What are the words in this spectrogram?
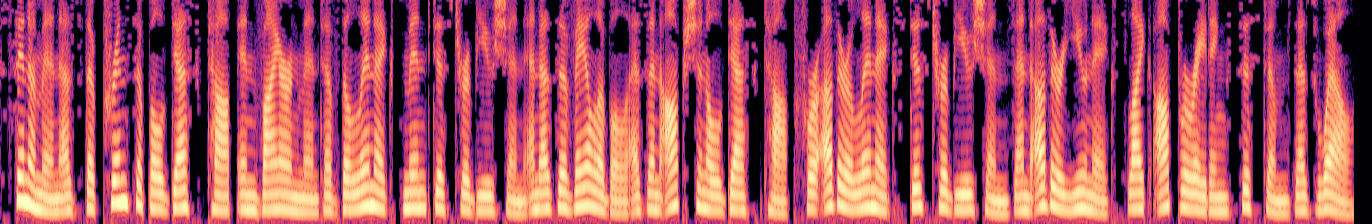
Cinnamon is the principal desktop environment of the Linux Mint distribution and is available as an optional desktop for other Linux distributions and other Unix-like operating systems as well.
